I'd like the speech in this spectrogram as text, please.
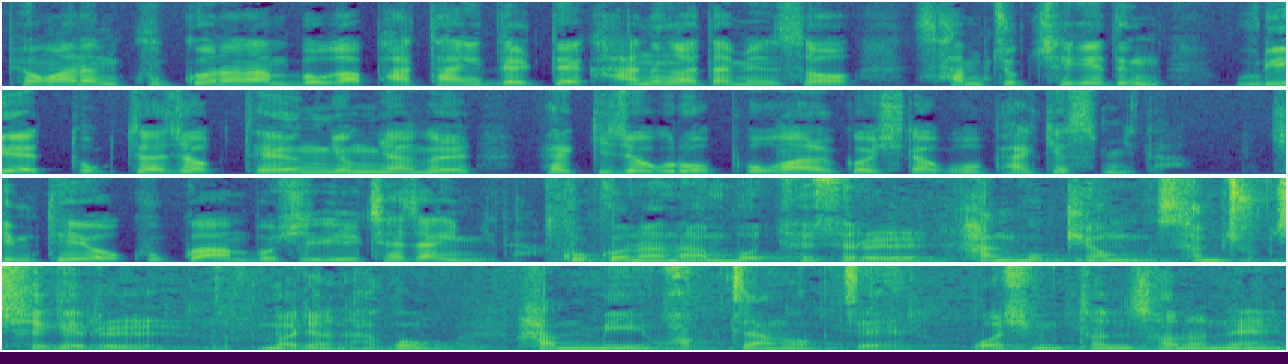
평화는 굳건한 안보가 바탕이 될 때 가능하다면서 삼축 체계 등 우리의 독자적 대응 역량을 획기적으로 보강할 것이라고 밝혔습니다. 김태호 국가안보실 1차장입니다. 굳건한 안보 태세를 한국형 삼축 체계를 마련하고 한미 확장 억제, 워싱턴 선언의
